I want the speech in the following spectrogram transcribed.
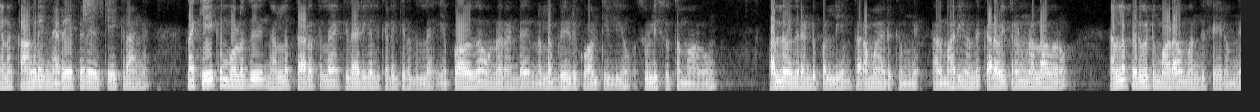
ஏன்னா காங்கிரஸ் நிறைய பேர் கேட்குறாங்க ஆனால் கேட்கும் பொழுது நல்ல தரத்தில் கிடாரிகள் கிடைக்கிறதில்ல. எப்போவாவது தான் ஒன்று ரெண்டு நல்ல ப்ரீடு குவாலிட்டிலையும் சுழி சுத்தமாகவும் பல் வந்து ரெண்டு பல்லையும் தரமாக இருக்குங்க. அது மாதிரி வந்து கறவைத்திறனும் நல்லா வரும். நல்ல பெருவெட்டு மாடாகவும் வந்து சேருங்க.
